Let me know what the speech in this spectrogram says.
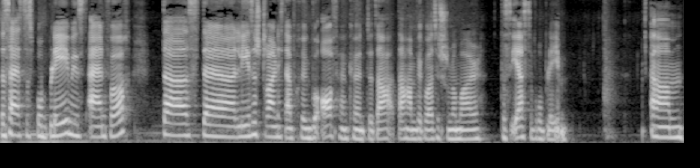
Das heißt, das Problem ist einfach, dass der Laserstrahl nicht einfach irgendwo aufhören könnte. Da, da haben wir quasi schon einmal das erste Problem. Ähm,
